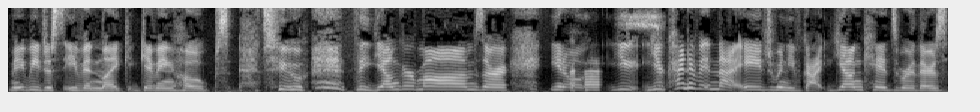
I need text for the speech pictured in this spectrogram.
maybe just even like giving hopes to the younger moms or, you know, you, you're kind of in that age when you've got young kids where there's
